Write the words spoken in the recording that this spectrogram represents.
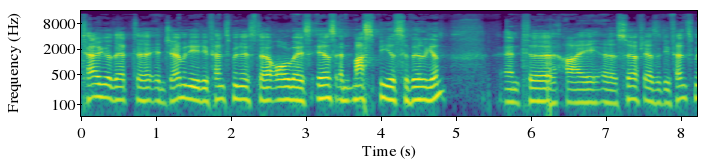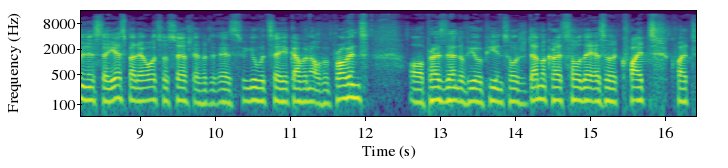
tell you that uh, in Germany, a defense minister always is and must be a civilian. And uh, I uh, served as a defense minister, yes, but I also served as, as, you would say, a governor of a province or president of European Social Democrats. So there is a quite, quite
